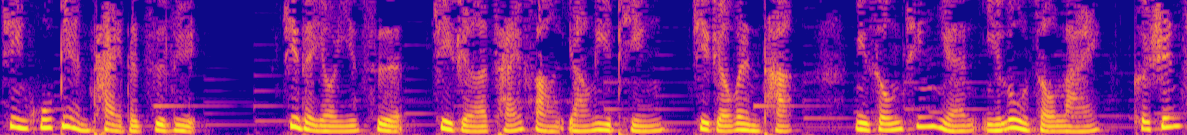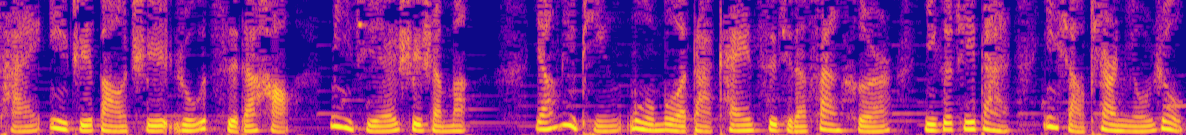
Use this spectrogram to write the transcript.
近乎变态的自律。记得有一次，记者采访杨丽萍，记者问她：“你从青年一路走来，可身材一直保持如此的好，秘诀是什么？”杨丽萍默默打开自己的饭盒，一个鸡蛋，一小片牛肉，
